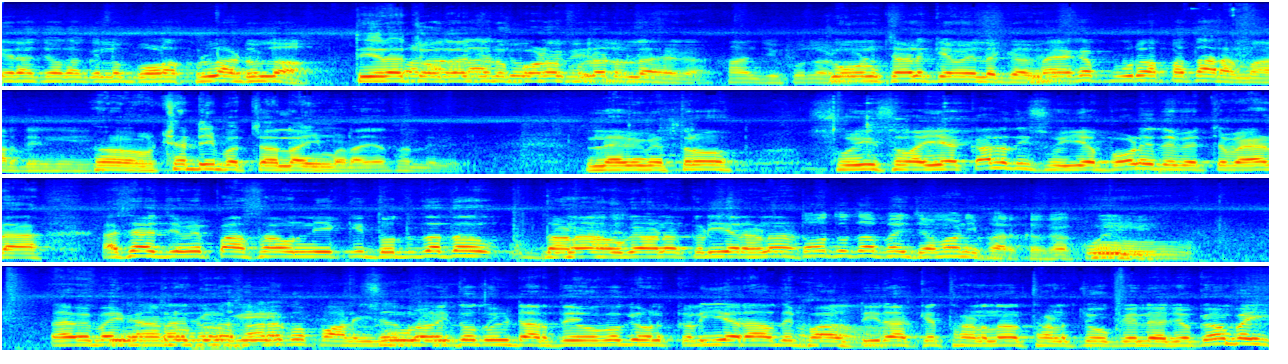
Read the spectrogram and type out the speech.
13 14 ਕਿਲੋ ਬੋਲਾ ਖੁੱਲਾ ਡੁੱਲਾ। 13 14 ਕਿਲੋ ਬੋਲਾ ਖੁੱਲਾ ਡੁੱਲਾ ਹੈਗਾ। ਹਾਂਜੀ ਖੁੱਲਾ ਚੋਣ ਚਣ ਕਿਵੇਂ ਲੱਗਾ? ਮੈਂ ਕਿਹਾ ਪੂਰਾ ਪਤਾਰਾ ਮਾਰ ਦੇਣੀ ਹੈ ਜੀ। ਹਾਂ ਛੱਡੀ ਬੱਚਾ ਲਾਈ ਮੜਾ ਜਾ ਥੱਲੇ ਵੀਰੇ। ਲੈ ਵੀ ਮਿੱਤਰੋ ਸੂਈ ਸਵਾਈ ਆ ਕੱਲ ਦੀ ਸੂਈ ਆ ਬੋਲੇ ਦੇ ਵਿੱਚ ਵੈੜਾ ਅੱਛਾ ਜਿਵੇਂ ਪਾਸਾ 19 ਕੀ ਦੁੱਧ ਦਾ ਤਾਂ ਦਾਣਾ ਹੋ ਗਿਆ ਹੁਣ ਕਲੀਅਰ ਹਨਾ? ਦੁੱਧ ਦਾ ਬਾਈ ਜਮਾ ਨਹੀਂ ਫ਼ਰਕ ਹੈਗਾ ਕੋਈ ਵੀ। ਐਵੇਂ ਬਾਈ ਨਿਆਣਾ ਕਿਉਂਕਿ ਸਾਰਾ ਕੁਝ ਪਾਲੀ ਦਾ ਸੂਣ ਵਾਲੀ ਤੋਂ ਤੁਸੀਂ ਡਰਦੇ ਹੋਵੋਗੇ ਹੁਣ ਕਲੀਅਰ ਆ ਉਹਦੇ ਬਾਲਟੀ ਰੱਖ ਕੇ ਥਣ ਨਾਲ ਥਣ ਚੋ ਕੇ ਲੈ ਜਾਓ। ਕਿਉਂ ਬਾਈ?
